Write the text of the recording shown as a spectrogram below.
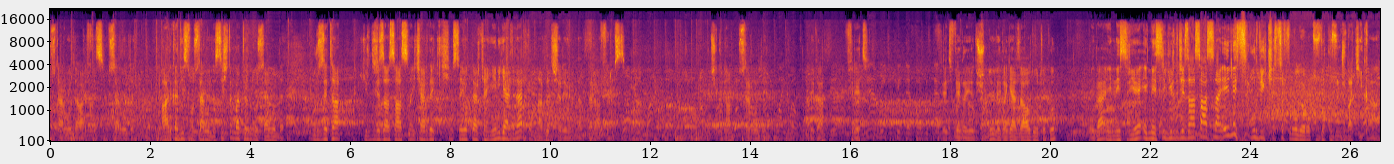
Osterwolde harikasın Osterwolde. Harika değilsin Osterwolde. Sıçtın batırdın Osterwolde. Ruzeta girdi ceza sahasına içeride kimse yok derken yeni geldiler. Onlar da dışarıya gönderdiler. Aferin size. Çiku'dan Osterwolde. Vega. Fred. Fred Vega'yı düşündü. Vega geldi aldı o topu. Vega El Nesri'ye. El Nesri girdi ceza sahasına. El Nesri vurdu 2-0 oluyor 39. dakika.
